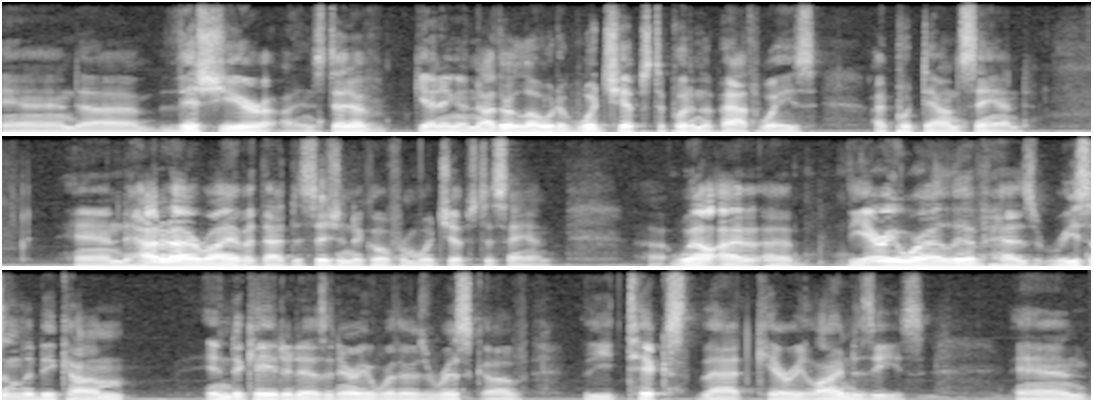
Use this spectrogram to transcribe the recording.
And uh, this year, instead of getting another load of wood chips to put in the pathways, I put down sand. And how did I arrive at that decision to go from wood chips to sand? Uh, well, I, uh, the area where I live has recently become indicated as an area where there's risk of the ticks that carry Lyme disease. And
